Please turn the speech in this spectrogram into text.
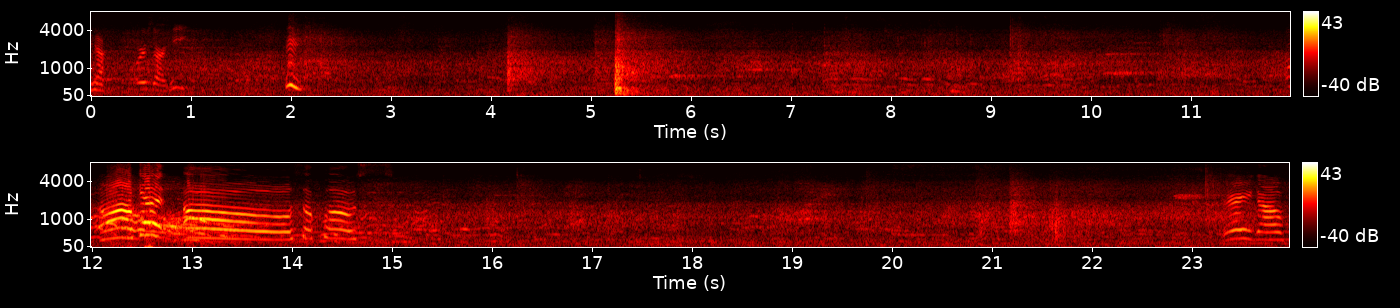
Yeah. Where's our heat? Heat. Oh, get it! Oh, so close. There you go.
